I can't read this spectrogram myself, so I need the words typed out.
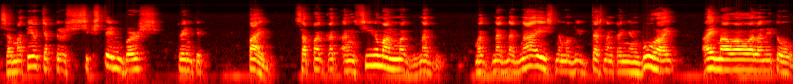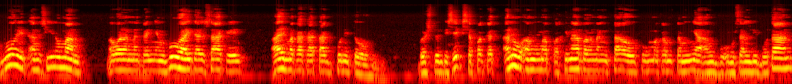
sa Matthew chapter 16 verse 25, sapagkat ang sino man mag, nag, mag, nagnagnais na magligtas ng kanyang buhay, ay mawawalan ito. Ngunit ang sino man mawalan ng kanyang buhay dahil sa akin, ay makakatagpo nito. Verse 26, sapagkat ano ang mapakinabang ng tao kung makamtam niya ang buong sanlibutan,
